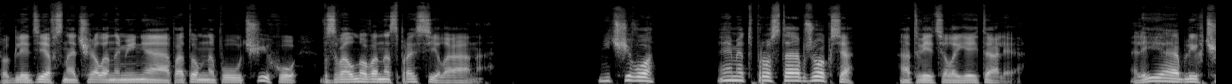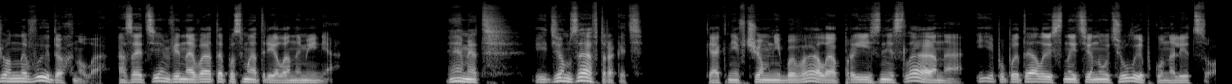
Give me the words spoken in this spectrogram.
Поглядев сначала на меня, а потом на паучиху, взволнованно спросила она. «Ничего. Эммет просто обжегся», — ответила ей Талия. Лия облегченно выдохнула, а затем виновато посмотрела на меня. «Эммет, идем завтракать», — как ни в чем не бывало, произнесла она и попыталась натянуть улыбку на лицо.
